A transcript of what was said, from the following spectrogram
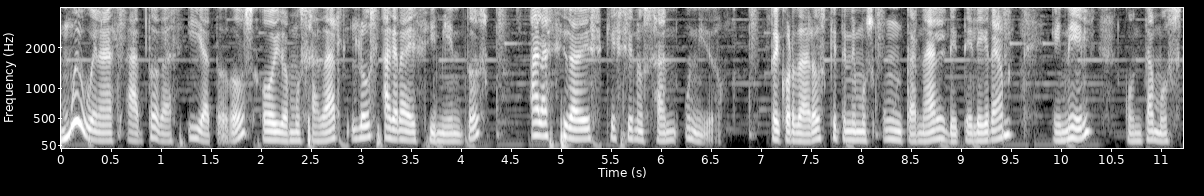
Muy buenas a todas y a todos. Hoy vamos a dar los agradecimientos a las ciudades que se nos han unido. Recordaros que tenemos un canal de Telegram. En él contamos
